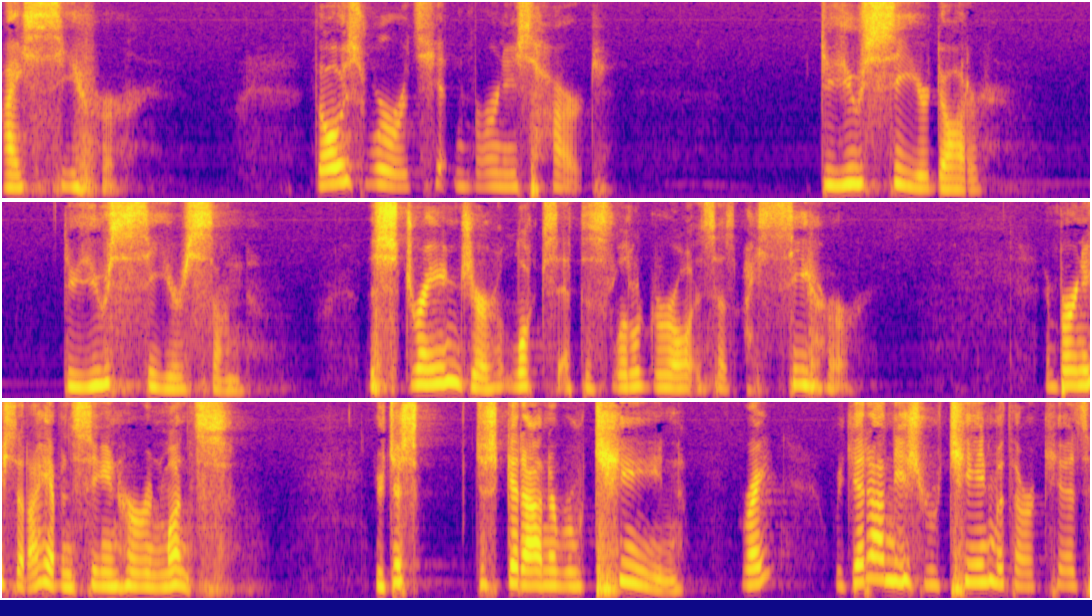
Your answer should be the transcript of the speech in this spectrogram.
I see her. Those words hit in Bernie's heart. Do you see your daughter? Do you see your son? The stranger looks at this little girl and says, I see her. And Bernie said, I haven't seen her in months. You just just get on a routine, right? We get on these routine with our kids.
